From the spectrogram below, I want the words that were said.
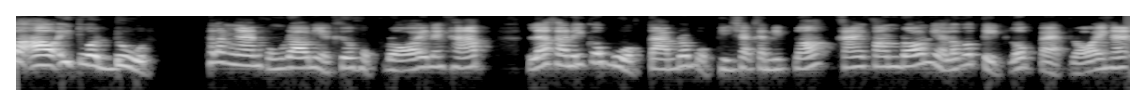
ก็เอาไอ้ตัวดูดพลังงานของเราเนี่ยคือ 600 นะครับ แล้วคราวนี้ก็บวกตามระบบพีชาคณิตเนาะคลายความร้อนเนี่ยเราก็ติดลบ 800 ฮะ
